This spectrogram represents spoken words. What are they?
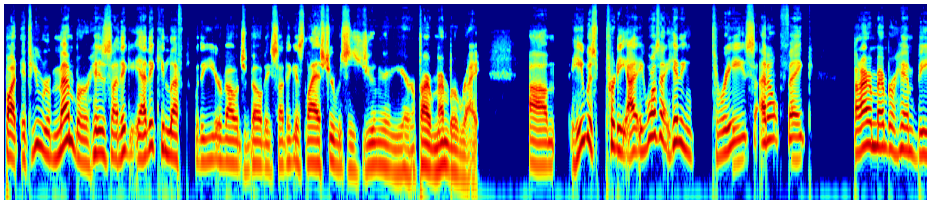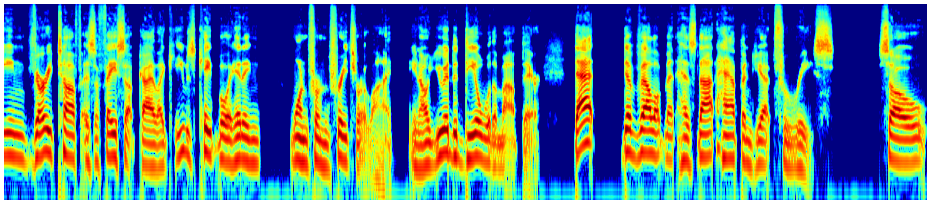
but if you remember his, I think I think he left with a year of eligibility. So I think his last year was his junior year, if I remember right. Um, he was pretty. He wasn't hitting threes, I don't think, but I remember him being very tough as a face-up guy. Like he was capable of hitting one from the free throw line. You know, you had to deal with him out there. That development has not happened yet for Reese. So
